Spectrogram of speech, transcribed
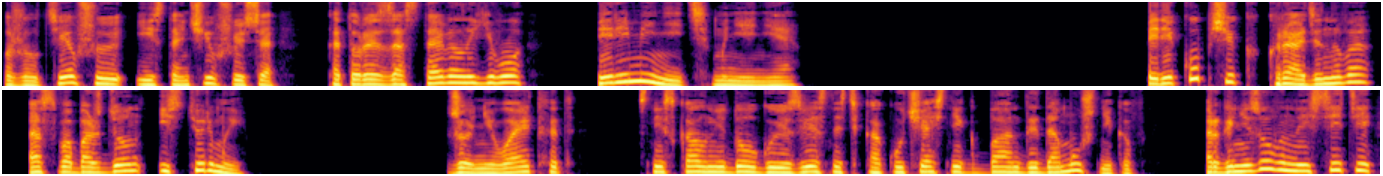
пожелтевшую и истончившуюся, которая заставила его переменить мнение. Перекупщик краденого освобожден из тюрьмы. Джонни Уайтхед снискал недолгую известность как участник банды домушников, организованной сети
